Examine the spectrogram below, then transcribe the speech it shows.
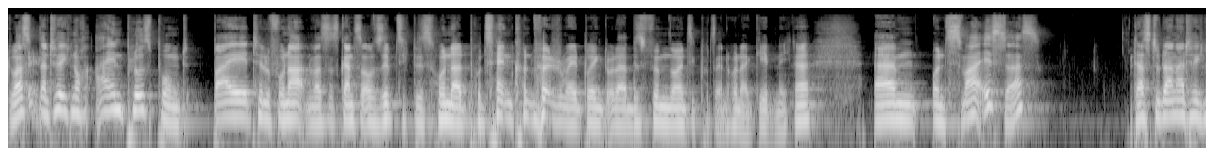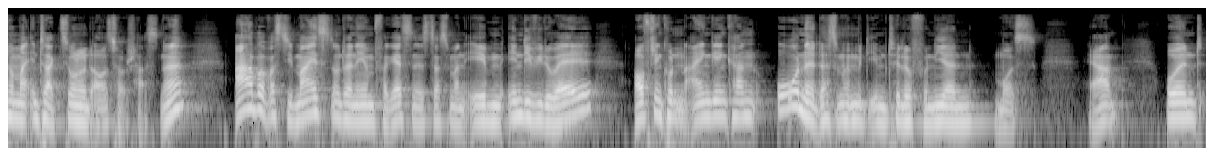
du hast natürlich noch einen Pluspunkt bei Telefonaten, was das Ganze auf 70 bis 100 Prozent Conversion Rate bringt oder bis 95 Prozent, 100 geht nicht, ne? Ähm, und zwar ist das, dass du da natürlich nochmal Interaktion und Austausch hast, ne? Aber was die meisten Unternehmen vergessen, ist, dass man eben individuell auf den Kunden eingehen kann, ohne dass man mit ihm telefonieren muss. Ja. Und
